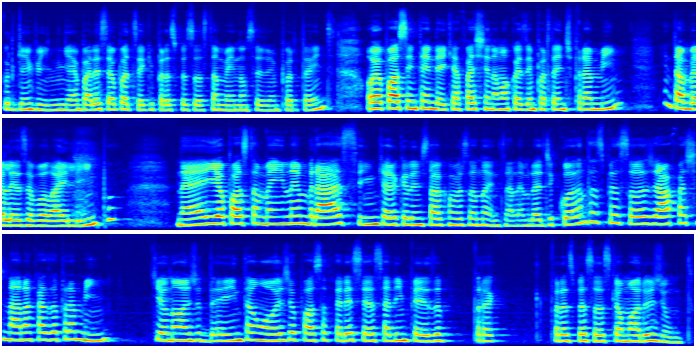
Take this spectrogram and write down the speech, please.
porque enfim, ninguém apareceu, pode ser que para as pessoas também não sejam importantes. Ou eu posso entender que a faxina é uma coisa importante para mim, então beleza, eu vou lá e limpo. Né? E eu posso também lembrar, assim, que era o que a gente estava conversando antes, né? Lembrar de quantas pessoas já faxinaram a casa para mim, que eu não ajudei, então hoje eu posso oferecer essa limpeza para as pessoas que eu moro junto.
